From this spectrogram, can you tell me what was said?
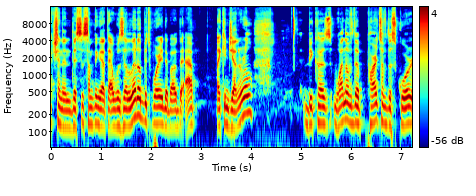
action and this is something that i was a little bit worried about the app like in general because one of the parts of the score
